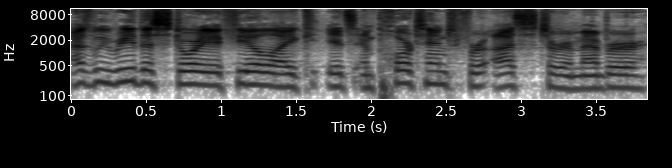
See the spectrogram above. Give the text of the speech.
As we read this story, I feel like it's important for us to remember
